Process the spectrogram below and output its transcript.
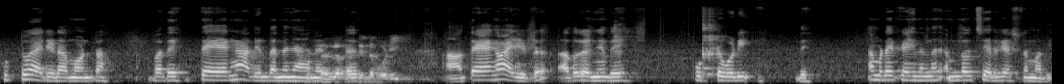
പുട്ട് വാരിയിടാൻ പോകണ്ട. അപ്പം അതെ തേങ്ങ ആദ്യം തന്നെ ഞാൻ ഇട്ട് ആ തേങ്ങ വാരിയിട്ട് അത് കഴിഞ്ഞ് ദേ പുട്ടുപൊടി ഇതേ നമ്മുടെ കയ്യിൽ നിന്ന് എന്തോ ചെറിയ കഷ്ണം മതി.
